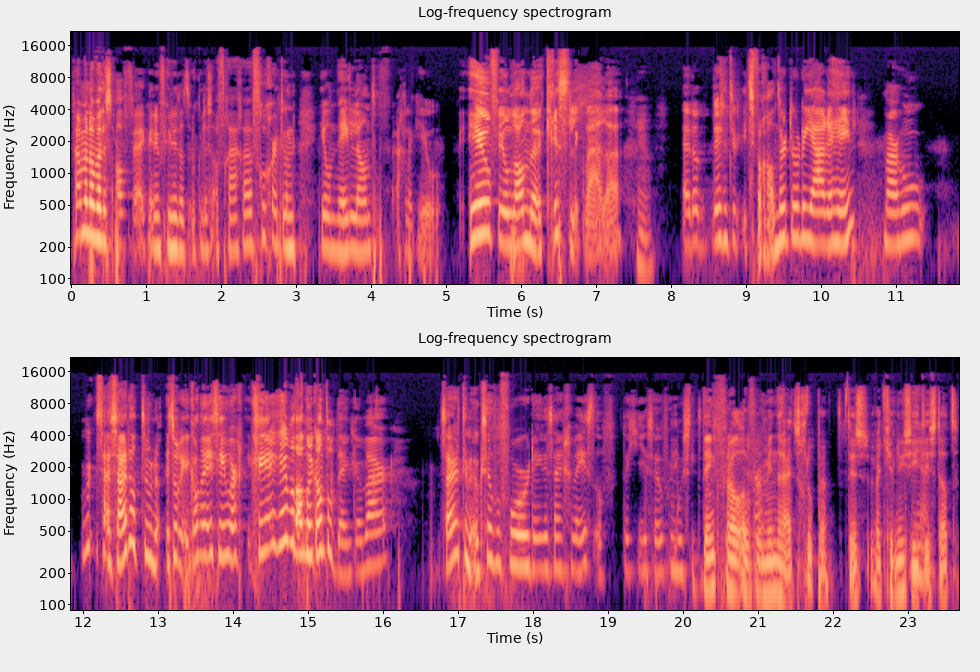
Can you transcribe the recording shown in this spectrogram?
Ik vraag me dan wel eens af, ik weet niet of jullie dat ook wel eens afvragen. Vroeger toen heel Nederland, of eigenlijk heel, heel veel landen christelijk waren. Ja. En dat, er is natuurlijk iets veranderd door de jaren heen. Maar hoe, hoe zou, zou dat toen... Sorry, ik kan ineens heel erg... Ik ging ineens helemaal de andere kant op denken. Maar zou er toen ook zoveel vooroordelen zijn geweest? Of dat je je zoveel moest... Ik denk vooral over minderheidsgroepen. Dus wat je nu ziet Ja. is dat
